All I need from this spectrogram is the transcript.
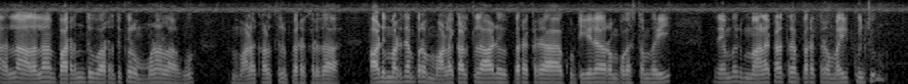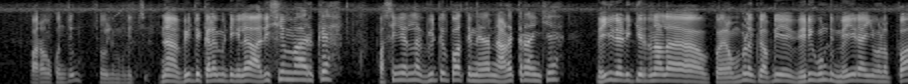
அதெல்லாம் அதெல்லாம் பறந்து வர்றதுக்கு ரொம்ப நாள் ஆகும். மழை காலத்தில் பிறக்கிறதா? ஆடு மாதிரி தான் அப்புறம் மழை காலத்தில் ஆடு பிறக்கிற குட்டிகளாக ரொம்ப கஷ்டம் மாதிரி. அதே மாதிரி மழை காலத்தில் பிறக்கிற மயில் குஞ்சும் பறவை கொஞ்சம் சொல்லி முடிச்சு. நான் வீட்டுக்கு கிளம்பிட்டீங்களா? அதிசயமாக இருக்க. பசங்க எல்லாம் வீட்டுக்கு பார்த்து நேரம் நடக்கிறாங்க. வெயில் அடிக்கிறதுனால இப்போ நம்மளுக்கு அப்படியே வெறி உண்டு மேயிறாங்க இவ்வளோப்பா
